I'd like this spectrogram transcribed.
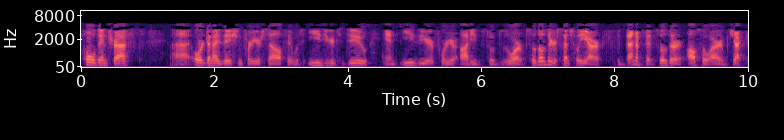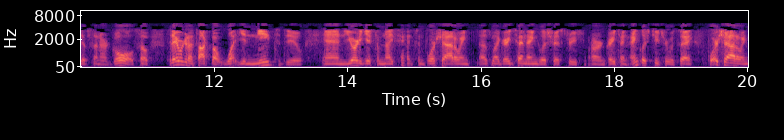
hold interest, uh, organization for yourself. It was easier to do and easier for your audience to absorb. So those are essentially our benefits. Those are also our objectives and our goals. So today we're going to talk about what you need to do. And you already gave some nice hints and foreshadowing, as my grade 10 English history or grade 10 English teacher would say, foreshadowing.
